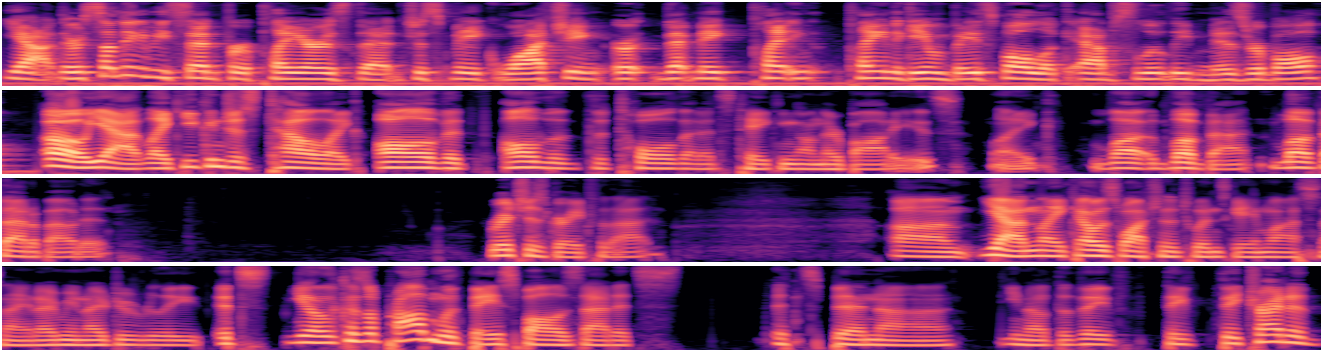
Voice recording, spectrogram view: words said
Yeah, there's something to be said for players that just make watching or that make playing playing the game of baseball look absolutely miserable. Oh yeah, like you can just tell like all of it, all the the toll that it's taking on their bodies. Like lo- love that, love that about it. Rich is great for that. Um, yeah, and like I was watching the Twins game last night. I mean, I do really. It's you know because the problem with baseball is that it's it's been uh you know that they've they they try to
